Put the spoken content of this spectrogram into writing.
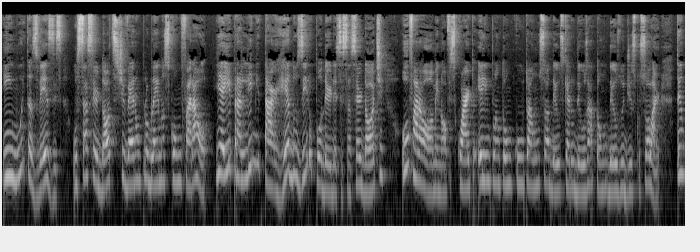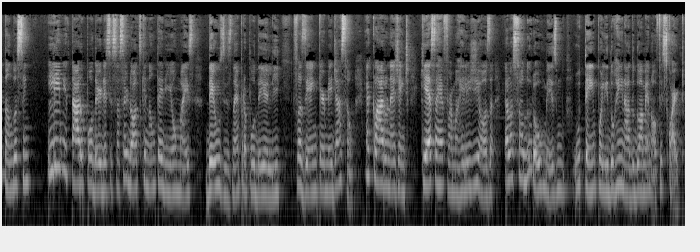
E muitas vezes os sacerdotes tiveram problemas com o faraó. E aí, para limitar, reduzir o poder desse sacerdote, o faraó Amenófis IV ele implantou um culto a um só deus, que era o deus Atom, deus do disco solar, tentando assim limitar o poder desses sacerdotes que não teriam mais deuses, né, para poder ali fazer a intermediação. É claro, né, gente, que essa reforma religiosa, ela só durou mesmo o tempo ali do reinado do Amenófis IV.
